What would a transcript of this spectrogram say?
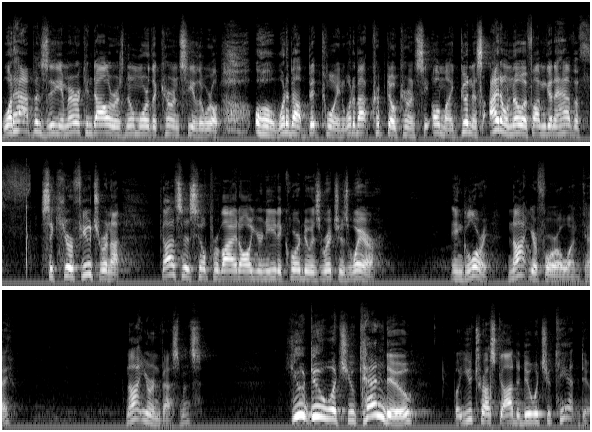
What happens if the American dollar is no more the currency of the world? Oh, what about Bitcoin? What about cryptocurrency? Oh my goodness, I don't know if I'm going to have a secure future or not. God says He'll provide all your need according to His riches where? In glory. Not your 401k, not your investments. You do what you can do, but you trust God to do what you can't do.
